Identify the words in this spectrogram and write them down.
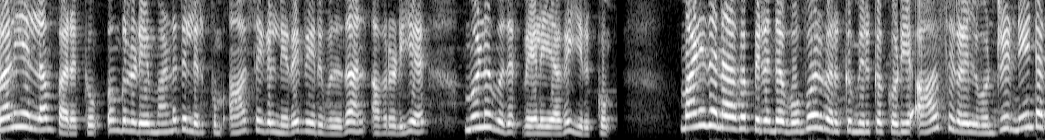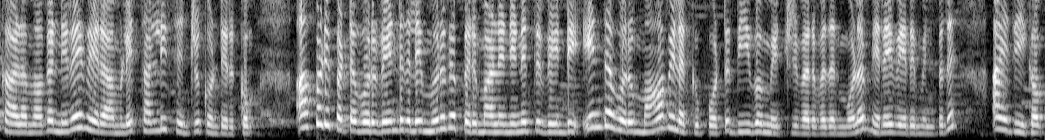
வழியெல்லாம் பறக்கும். உங்களுடைய மனதில் இருக்கும் ஆசைகள் நிறைவேறுவதுதான் அவருடைய முழு முதற் வேலையாக இருக்கும். மனிதனாக பிறந்த ஒவ்வொருவருக்கும் இருக்கக்கூடிய ஆசைகளில் ஒன்று நீண்ட காலமாக நிறைவேறாமலே தள்ளி சென்று கொண்டிருக்கும். அப்படிப்பட்ட ஒரு வேண்டுதலை முருகப்பெருமானை நினைத்து வேண்டி இந்த ஒரு மாவிளக்கு போட்டு தீபம் ஏற்றி வருவதன் மூலம் நிறைவேறும் என்பது ஐதீகம்.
